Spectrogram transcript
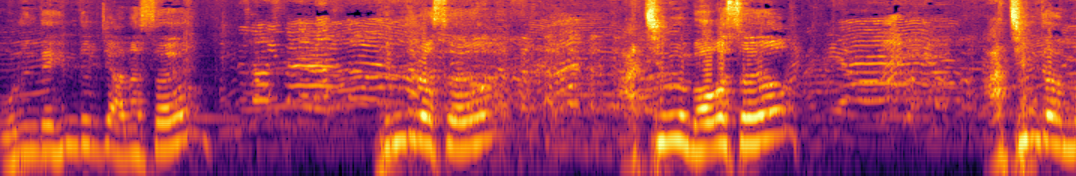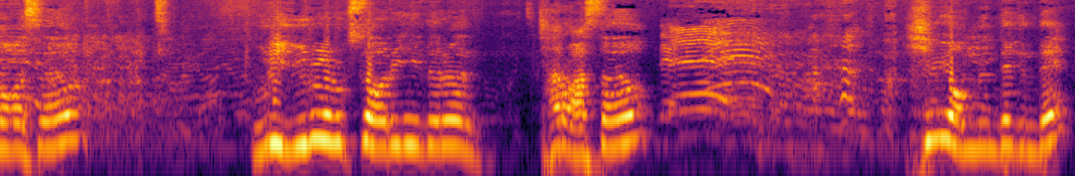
오는데 힘들지 않았어요? 힘들었어요? 아침을 먹었어요? 아침도 안 먹었어요? 우리 유로룩스 어린이들은 잘 왔어요? 힘이 없는데 근데?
